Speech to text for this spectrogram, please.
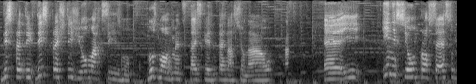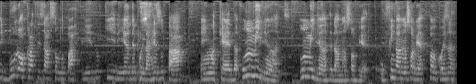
despre- desprestigiou o marxismo nos movimentos da esquerda internacional é, e iniciou um processo de burocratização do partido que iria depois a resultar em uma queda humilhante, humilhante da União Soviética. O fim da União Soviética foi uma coisa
